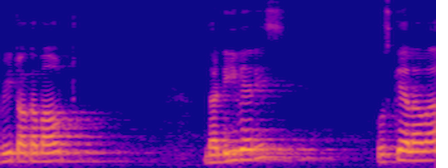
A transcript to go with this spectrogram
we talk about the de Vries उसके अलावा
